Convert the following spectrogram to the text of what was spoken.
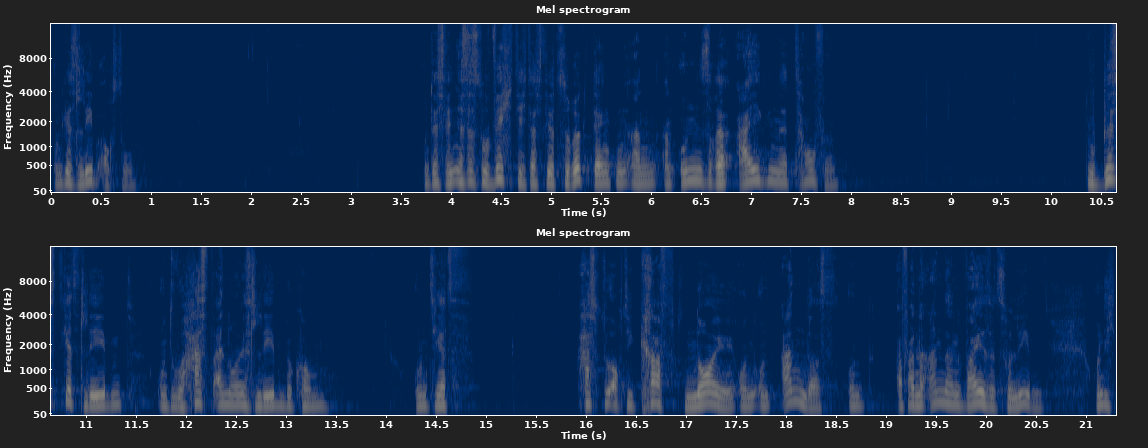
und jetzt leb auch so. Und deswegen ist es so wichtig, dass wir zurückdenken an, an unsere eigene Taufe. Du bist jetzt lebend und du hast ein neues Leben bekommen und jetzt hast du auch die Kraft, neu und, und anders und auf eine andere Weise zu leben. Und ich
